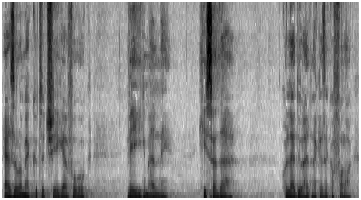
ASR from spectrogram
Ezzel a megkötöttséggel fogok végigmenni. Hiszed el, hogy ledőlhetnek ezek a falak?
